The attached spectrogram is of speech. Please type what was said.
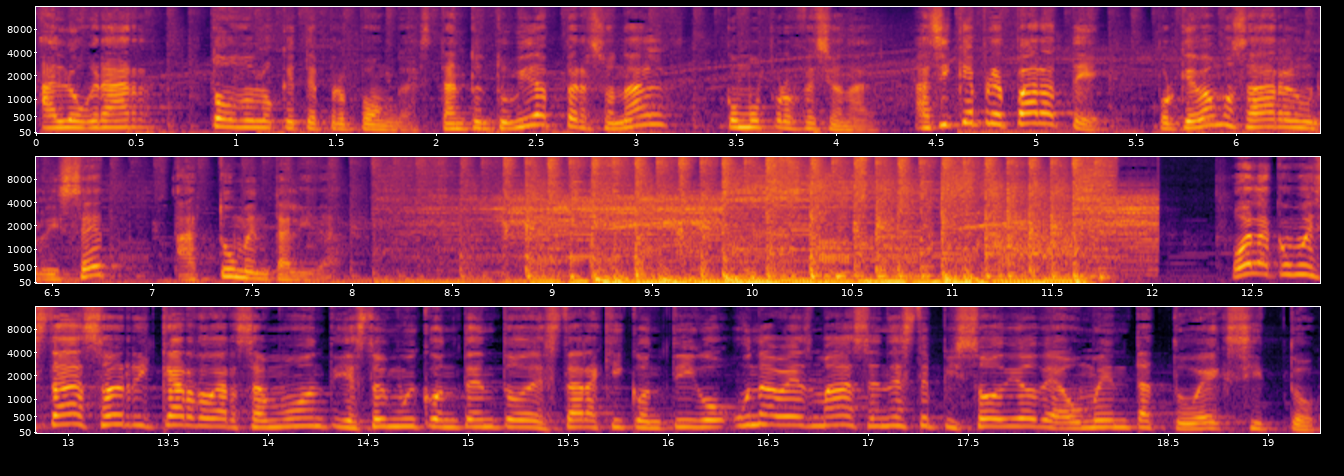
a lograr todo lo que te propongas, tanto en tu vida personal como profesional. Así que prepárate, porque vamos a darle un reset a tu mentalidad. Hola, ¿cómo estás? Soy Ricardo Garzamont y estoy muy contento de estar aquí contigo una vez más en este episodio de Aumenta tu éxito.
